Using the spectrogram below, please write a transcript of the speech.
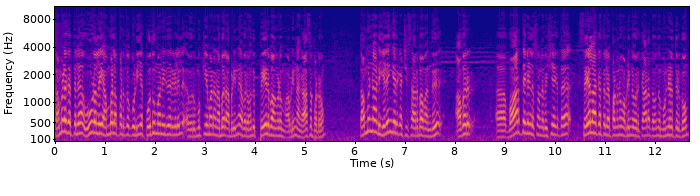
தமிழகத்துல ஊழலை அம்பலப்படுத்தக்கூடிய பொது மனிதர்களில் ஒரு முக்கியமான நபர் அப்படின்னு அவர் வந்து பேர் வாங்கணும் அப்படின்னு நாங்க ஆசைப்படுறோம். தமிழ்நாடு இளைஞர் கட்சி சார்பா வந்து அவர் அஹ், வார்த்தைகள்ல சொன்ன விஷயத்தை செயலாக்கத்தில் பண்ணணும் அப்படின்னு ஒரு காரணத்தை வந்து முன்னெடுத்திருக்கோம்.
